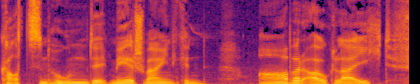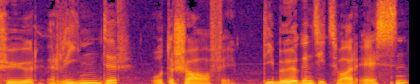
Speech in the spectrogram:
Katzen, Hunde, Meerschweinchen, aber auch leicht für Rinder oder Schafe. Die mögen sie zwar essen,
